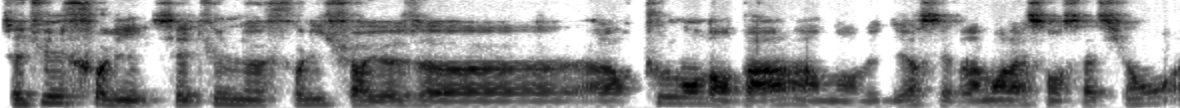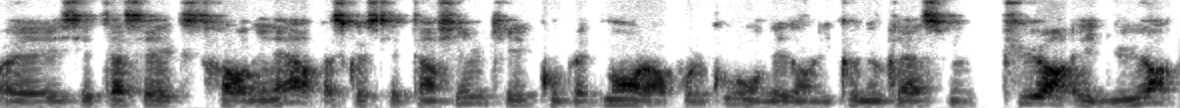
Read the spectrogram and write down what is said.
C'est une folie, c'est une folie furieuse. Euh, alors tout le monde en parle, hein, on a envie de dire, c'est vraiment la sensation et c'est assez extraordinaire parce que c'est un film qui est complètement, alors pour le coup, on est dans l'iconoclasme pur et dur.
